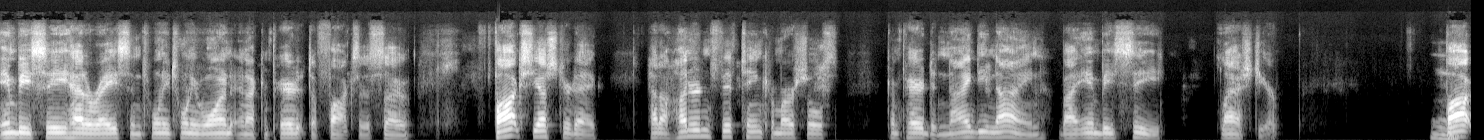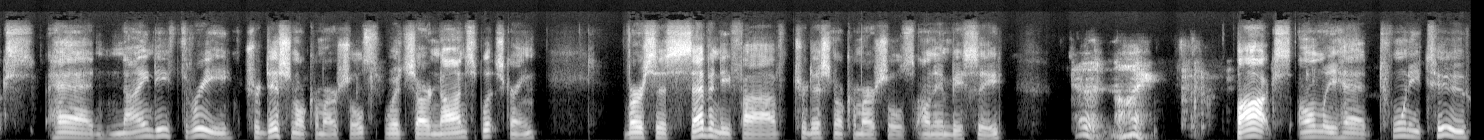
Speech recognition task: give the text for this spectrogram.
NBC had a race in 2021, and I compared it to Fox's. So Fox yesterday had 115 commercials compared to 99 by NBC last year. hmm, Fox had 93 traditional commercials, which are non split screen, versus 75 traditional commercials on NBC. good night. Fox only had 22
